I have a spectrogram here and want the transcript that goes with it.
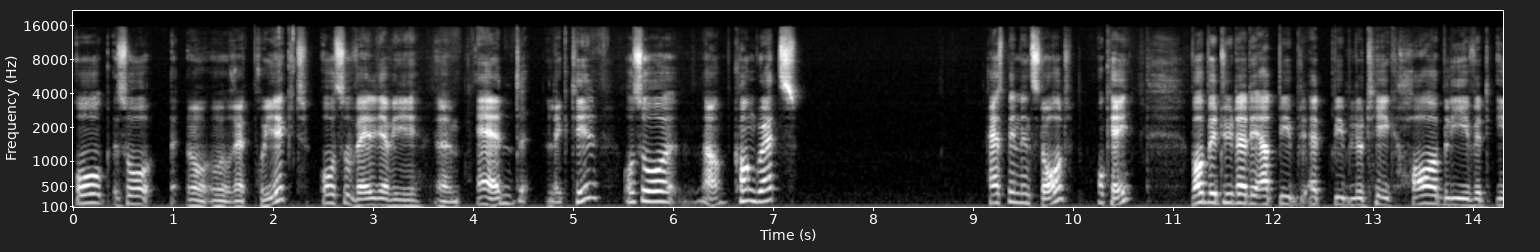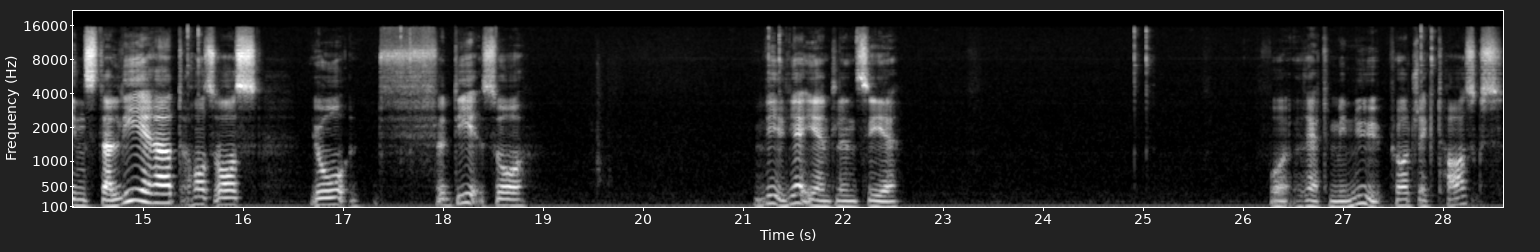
och så och, och rätt projekt och så väljer vi ehm, um, add, lägg till och så ja, congrats. Has been installed. Okej. Okay. Vad betyder det att ett bibliotek har blivit installerat hos oss? Jo, för det så vill jag egentligen se på rätt meny. Project Tasks.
